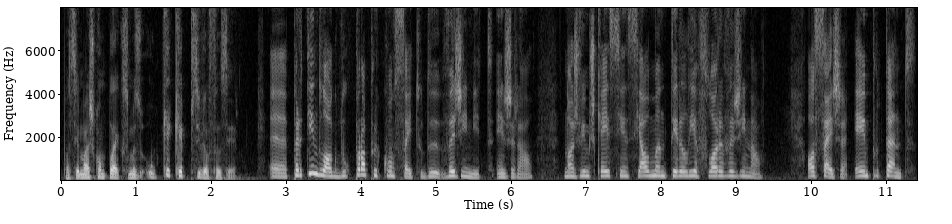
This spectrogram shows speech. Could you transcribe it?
pode ser mais complexo, mas o que é que é possível fazer? Uh, partindo logo do próprio conceito de vaginite em geral, nós vimos que é essencial manter ali a flora vaginal. Ou seja, é importante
